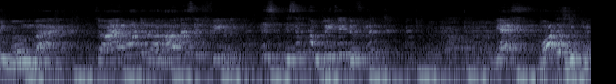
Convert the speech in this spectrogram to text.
Mumbai. So I want to know how does it feel? Is, is it completely different? Yes? What is different?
